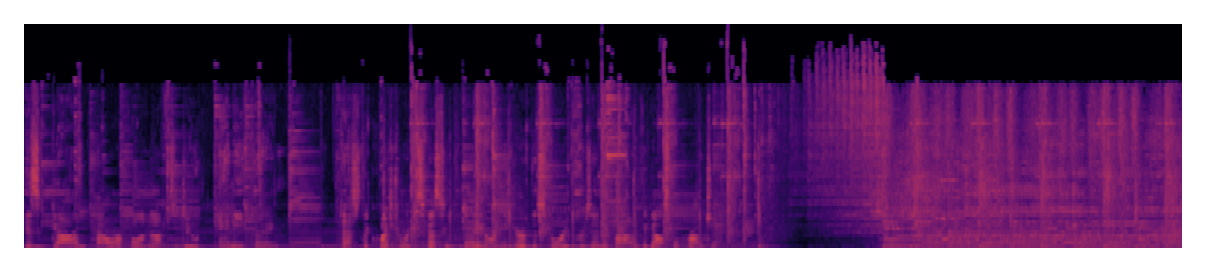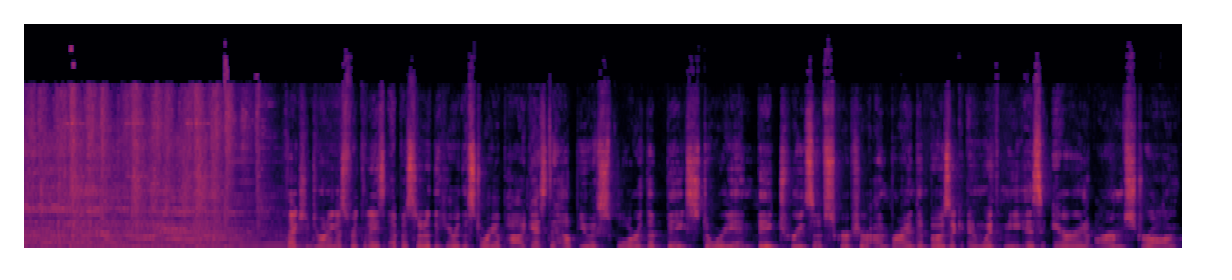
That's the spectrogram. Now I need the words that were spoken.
Is God powerful enough to do anything? That's the question we're discussing today on the Hero of the Story presented by the Gospel Project. Thanks for joining us for today's episode of the Hero of the Story, a podcast to help you explore the big story and big truths of Scripture. I'm Brian Dembowczyk, and with me is Aaron Armstrong.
